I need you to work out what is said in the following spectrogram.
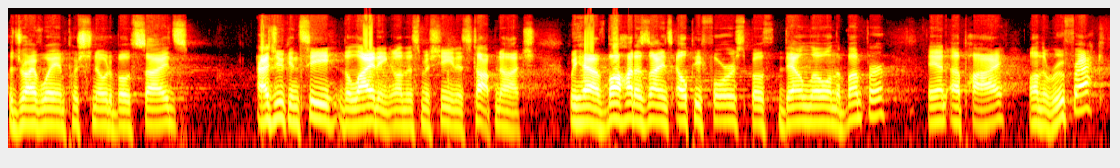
the driveway and push snow to both sides. As you can see, the lighting on this machine is top notch. We have Baja Designs LP4s both down low on the bumper and up high on the roof rack.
